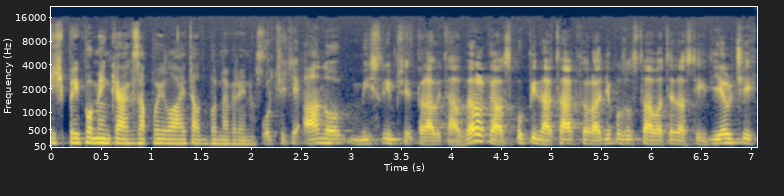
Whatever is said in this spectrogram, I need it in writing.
tých pripomienkách zapojila aj tá odborná verejnosť. Určite áno, myslím, že práve tá veľká skupina, tá, ktorá nepozostáva teda z tých dielčích,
